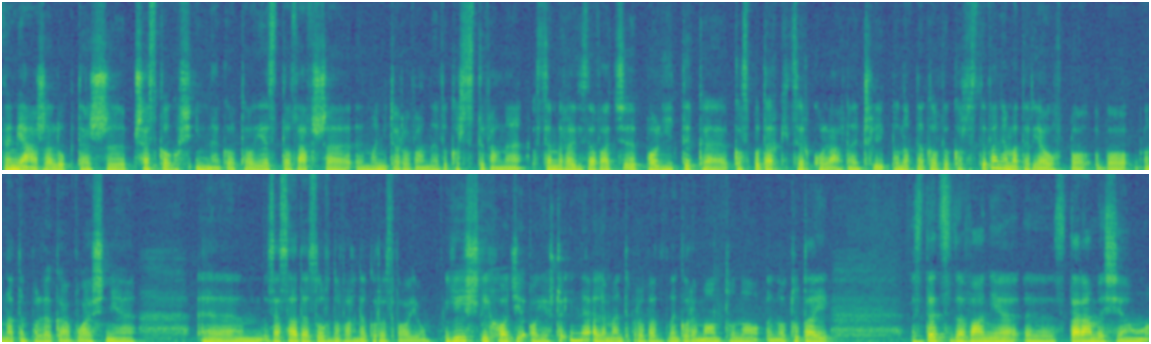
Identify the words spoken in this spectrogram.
wymiarze lub też y, przez kogoś innego, to jest to zawsze monitorowane, wykorzystywane. Chcemy realizować politykę gospodarki cyrkularnej, czyli ponownego wykorzystywania materiałów, bo, bo, bo na tym polega właśnie zasada zrównoważonego rozwoju. Jeśli chodzi o jeszcze inne elementy prowadzonego remontu, no, no tutaj Zdecydowanie y, staramy się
